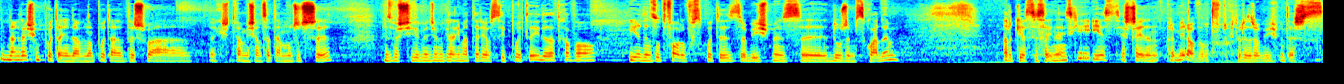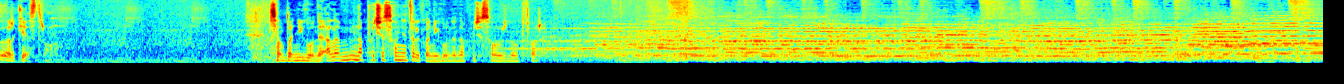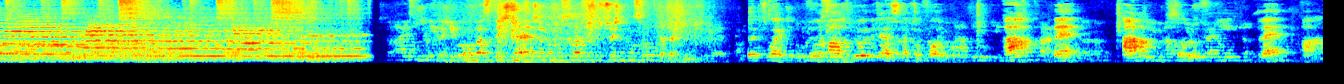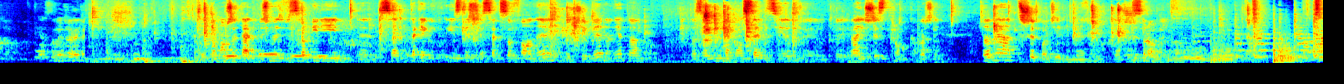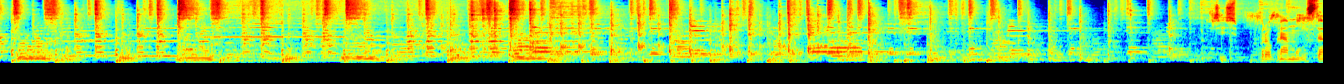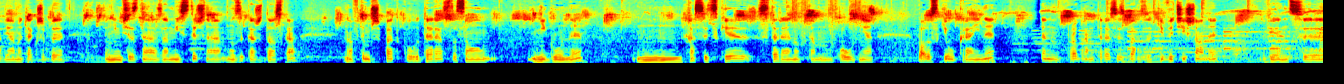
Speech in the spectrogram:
nagraliśmy płytę niedawno. Płyta wyszła jakieś dwa miesiące temu, czy trzy. Więc właściwie będziemy grali materiał z tej płyty i dodatkowo jeden z utworów z płyty zrobiliśmy z dużym składem orkiestry sejneńskiej i jest jeszcze jeden premierowy utwór, który zrobiliśmy też z orkiestrą. Są to niguny, ale na płycie są nie tylko niguny, na płycie są różne utwory. Na tą solówkę takim. Słuchajcie, forma, spróbujmy teraz taką formą. A, B, A, solówki, B, A. Jasne? To może tak, byśmy zrobili, e, tak jak jesteście saksofony do ciebie, no nie, to, to zrobimy taką sekcję, w której, a jeszcze jest trąbka, właśnie. To na trzy podzielimy, jak to. Gdzieś program ustawiamy tak, żeby w nim się znalazła mistyczna muzyka żydowska. No w tym przypadku teraz to są niguny mm, hasyckie z terenów tam południa Polski, Ukrainy. Ten program teraz jest bardzo taki wyciszony, więc, y,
